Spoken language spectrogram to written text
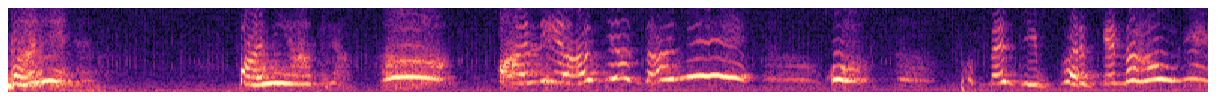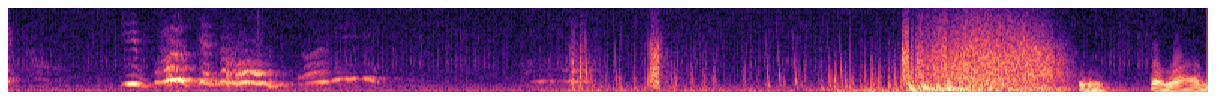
दानी पानी आ गया। पानी आ गया दानी। ओह, अब मैं जी भर के नहाऊँगी। जी भर के नहाऊँगी। तो सवाल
